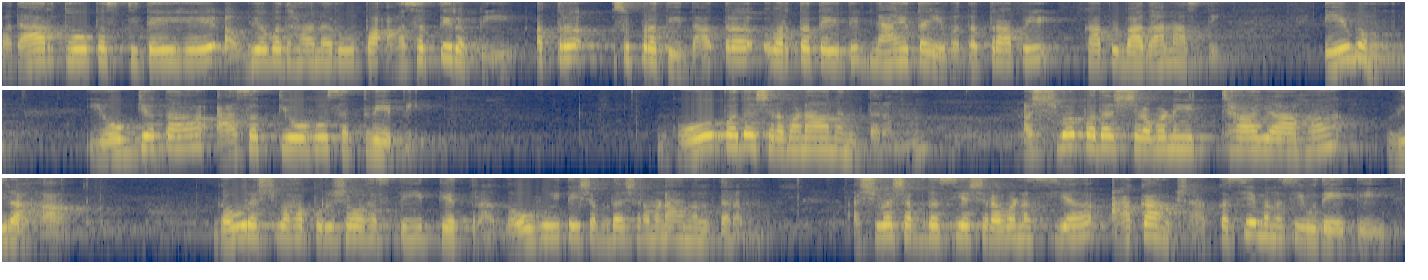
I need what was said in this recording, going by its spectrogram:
पदार्थोपस्थितेः अव्यवधानरूप आसक्तिरपि अत्र सुप्रतीता, अत्र वर्तते इति ज्ञायते एव बाधा नास्ति। योग्यता आसत्योः सत्त्वेपि गोपदश्रवणानन्तरम् अश्वपदश्रवणेच्छायाः विरहात्। गौरश्वः पुरुषो अस्ति इत्यत्र, गौः इति शब्दश्रवणानन्तरम् अश्वशब्दस्य श्रवणस्य आकाङ्क्षा, कस्य मनसि उदेति,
